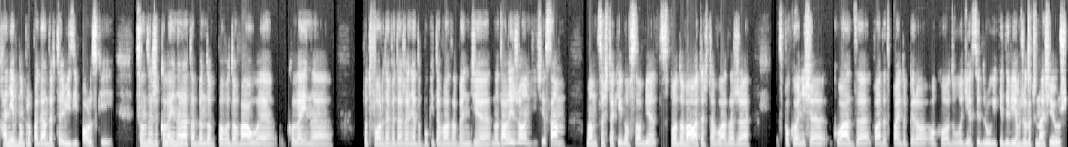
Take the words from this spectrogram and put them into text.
haniebną propagandę w telewizji polskiej. Sądzę, że kolejne lata będą powodowały kolejne potworne wydarzenia, dopóki ta władza będzie no, dalej rządzić. Ja sam mam coś takiego w sobie, spodobała też ta władza, że spokojnie się kładzę, kładę spać dopiero około 22, kiedy wiem, że zaczyna się już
